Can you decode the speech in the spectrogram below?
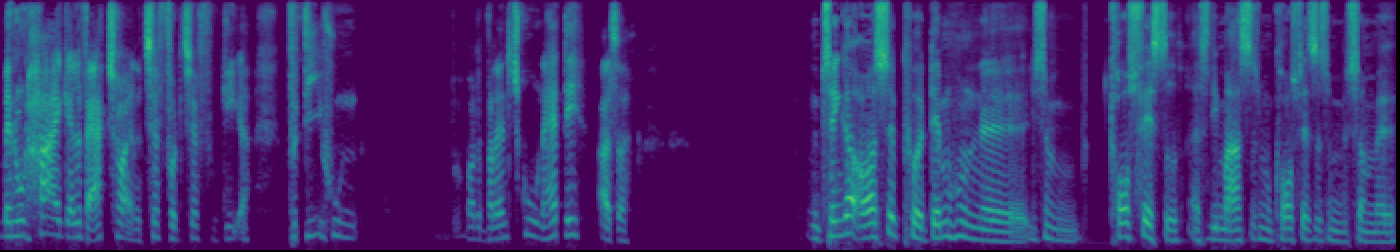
men hun har ikke alle værktøjerne til at få det til at fungere, fordi hun, hvordan skulle hun have det? Altså, hun tænker også på dem, hun øh, ligesom korsfæstet, altså de master, som hun korsfæstet som, som, øh,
